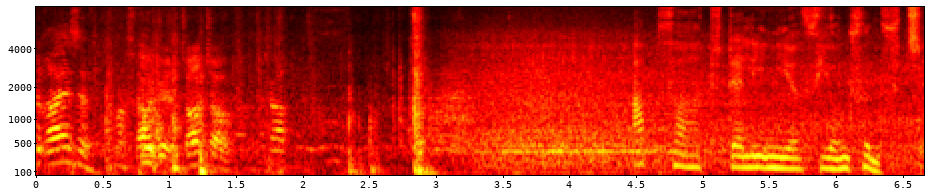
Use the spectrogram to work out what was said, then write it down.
Gute Reise. Mach's Danke. gut. Ciao, ciao. ciao. Abfahrt der Linie 54.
